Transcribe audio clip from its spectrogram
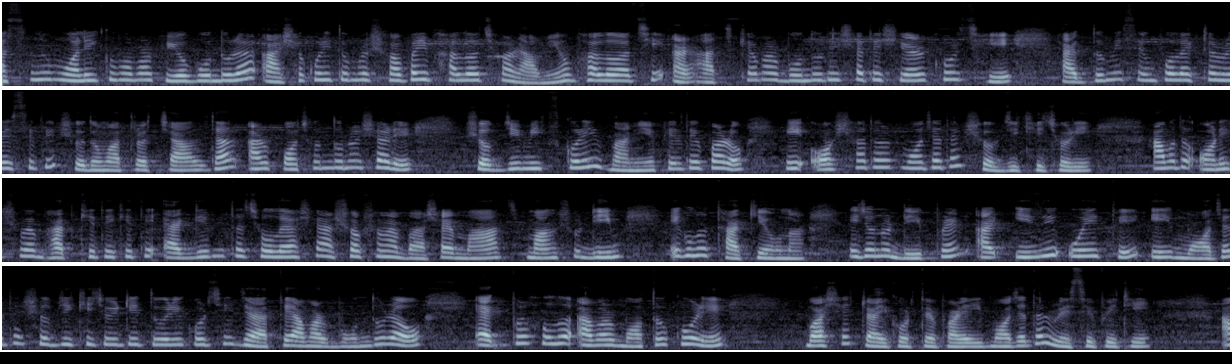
আসসালামু আলাইকুম আমার প্রিয় বন্ধুরা, আশা করি তোমরা সবাই ভালো আছো আর আমিও ভালো আছি। আর আজকে আমার বন্ধুদের সাথে শেয়ার করছি একদমই সিম্পল একটা রেসিপি শুধুমাত্র চাল, ডাল আর পছন্দ অনুসারে সবজি মিক্স করেই বানিয়ে ফেলতে পারো। এই অসাধারণ, মজাদার সবজি খিচুড়ি। আমাদের অনেক সময় ভাত খেতে খেতে একঘেয়েমিতে চলে আসে আর সবসময় বাসায় মাছ, মাংস, ডিম এগুলো থাকেও না। এই জন্য ডিফারেন্ট আর ইজি ওয়েতে এই মজাদার সবজি খিচুড়িটি তৈরি করছি যাতে আমার বন্ধুরাও একবার হলো আমার মতো করে বাসায় ট্রাই করতে পারে এই মজাদার রেসিপিটি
